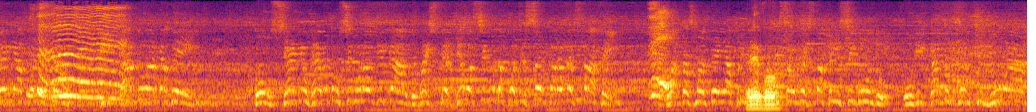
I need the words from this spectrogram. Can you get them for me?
ganha a posição. Ricardo larga bem. Consegue o Hamilton segurar o Ricardo, mas perdeu a Bottas mantém a primeira Levou. posição, Verstappen em segundo. O Ricardo continua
